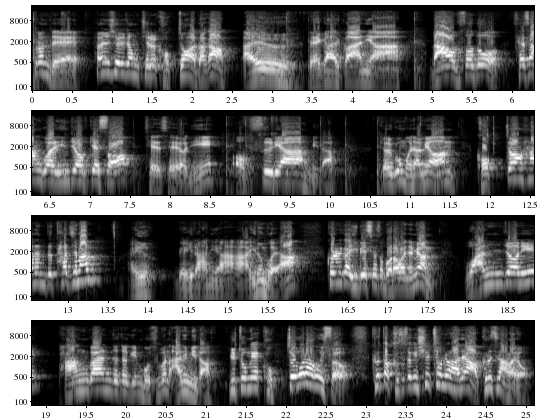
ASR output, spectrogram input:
그런데 현실 정치를 걱정하다가 아유 내가 할 거 아니야. 나 없어도 세상 구할 인재 없겠어? 제세연이 없으랴 합니다. 결국 뭐냐면 걱정하는 듯 하지만 아유 내일 아니야 이런 거야. 그러니까 이베스에서 뭐라고 하냐면 완전히 방관자적인 모습은 아닙니다. 일종의 걱정을 하고 있어요. 그렇다 구체적인 실천을 하냐? 그렇지 않아요.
